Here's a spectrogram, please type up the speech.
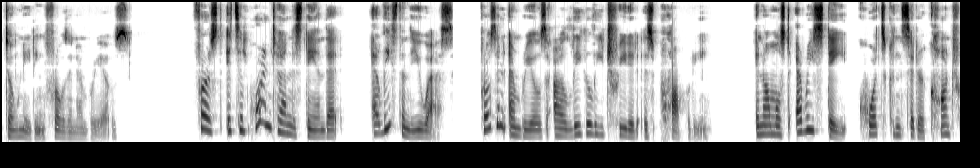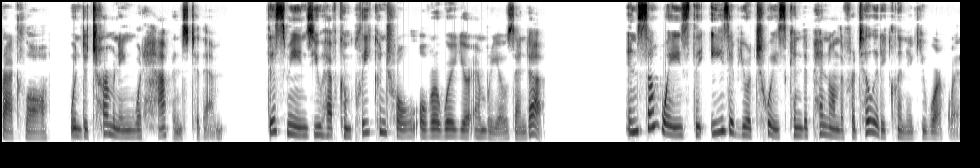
donating frozen embryos? First, it's important to understand that, at least in the US, frozen embryos are legally treated as property. In almost every state, courts consider contract law when determining what happens to them. This means you have complete control over where your embryos end up. In some ways, the ease of your choice can depend on the fertility clinic you work with.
